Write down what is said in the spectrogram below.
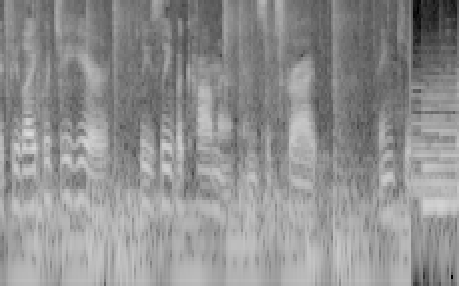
If you like what you hear, please leave a comment and subscribe. Thank you.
